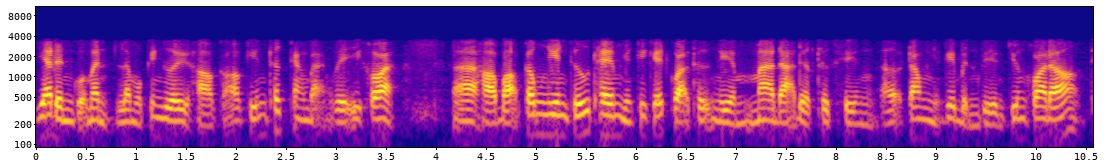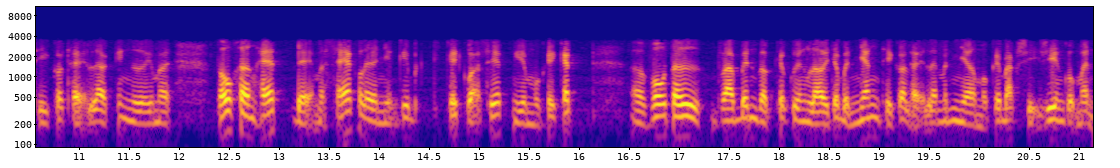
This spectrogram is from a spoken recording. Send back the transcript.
gia đình của mình là một cái người họ có kiến thức căn bản về y khoa. À, họ bỏ công nghiên cứu thêm những cái kết quả thử nghiệm mà đã được thực hiện ở trong những cái bệnh viện chuyên khoa đó thì có thể là cái người mà tốt hơn hết để mà xét là những cái kết quả xét nghiệm một cái cách uh, vô tư và bên vực cho quyền lợi cho bệnh nhân thì có thể là mình nhờ một cái bác sĩ riêng của mình.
